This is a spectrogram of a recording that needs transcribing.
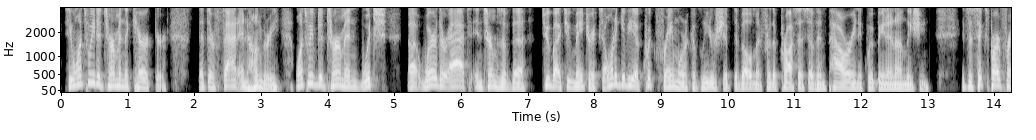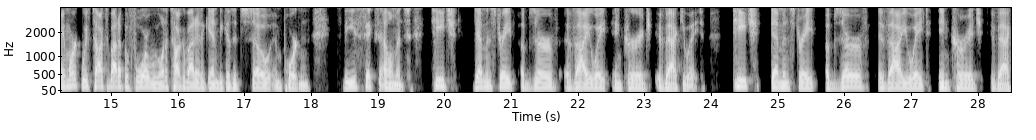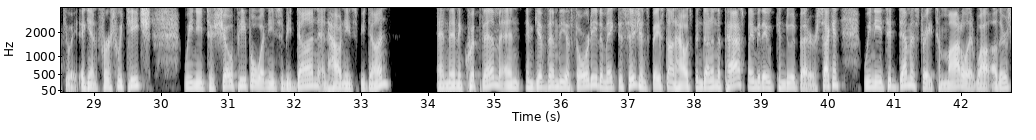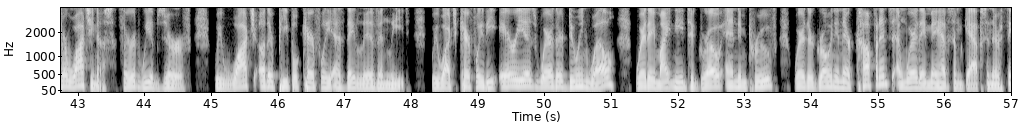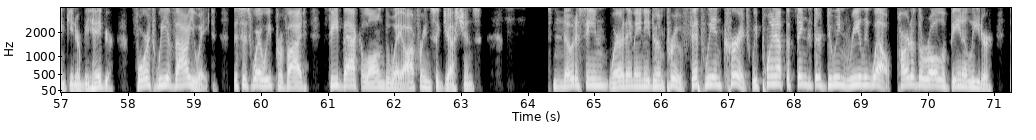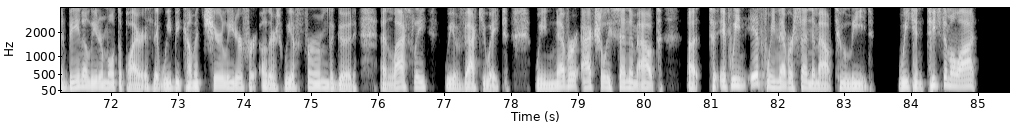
See, once we determine the character that they're fat and hungry, once we've determined which uh, where they're at in terms of the two by two matrix, I want to give you a quick framework of leadership development for the process of empowering, equipping, and unleashing. It's a six part framework. We've talked about it before. We want to talk about it again because it's so important. It's these six elements teach, demonstrate, observe, evaluate, encourage, evacuate. Teach, demonstrate, observe, evaluate, encourage, evacuate. Again, first we teach. We need to show people what needs to be done and how it needs to be done and then equip them and, and give them the authority to make decisions based on how it's been done in the past. Maybe they can do it better. Second, we need to demonstrate, to model it while others are watching us. Third, we observe. We watch other people carefully as they live and lead. We watch carefully the areas where they're doing well, where they might need to grow and improve, where they're growing in their confidence, and where they may have some gaps in their thinking or behavior. Fourth, we evaluate. This is where we provide feedback along the way, offering suggestions noticing where they may need to improve. Fifth, we encourage, we point out the things they're doing really well. Part of the role of being a leader and being a leader multiplier is that we become a cheerleader for others. We affirm the good. And lastly, we evacuate. We never actually send them out uh, to if we if we never send them out to lead. We can teach them a lot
